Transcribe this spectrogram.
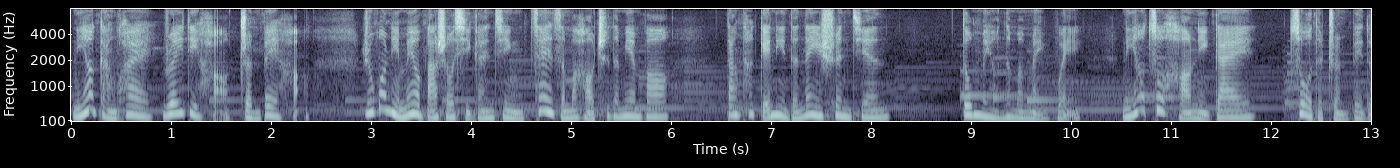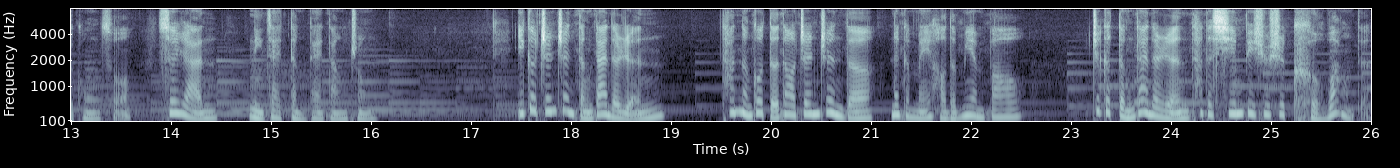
你要赶快 ready 好，准备好。如果你没有把手洗干净，再怎么好吃的面包，当他给你的那一瞬间，都没有那么美味。你要做好你该做的准备的工作。虽然你在等待当中，一个真正等待的人，他能够得到真正的那个美好的面包。这个等待的人，他的心必须是渴望的，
